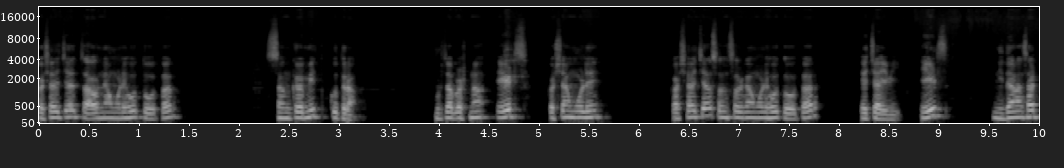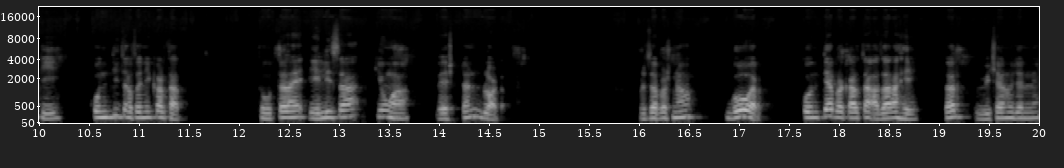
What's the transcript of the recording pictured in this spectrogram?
कशाच्या चावण्यामुळे होतो? तर संक्रमित कुत्रा. पुढचा प्रश्न एड्स कशामुळे कशाच्या संसर्गामुळे होतो? तर एच आय व्ही. एड्स निदानासाठी कोणती चाचणी करतात? तर उत्तर आहे एलिसा किंवा वेस्टर्न ब्लॉट. पुढचा प्रश्न गोवर कोणत्या प्रकारचा आजार आहे? तर विषाणूजन्य.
